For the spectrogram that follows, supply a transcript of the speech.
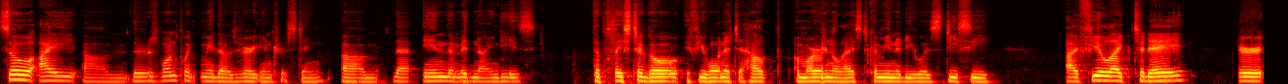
So I um, there's one point made that was very interesting. Um, that in the mid '90s, the place to go if you wanted to help a marginalized community was DC. I feel like today there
